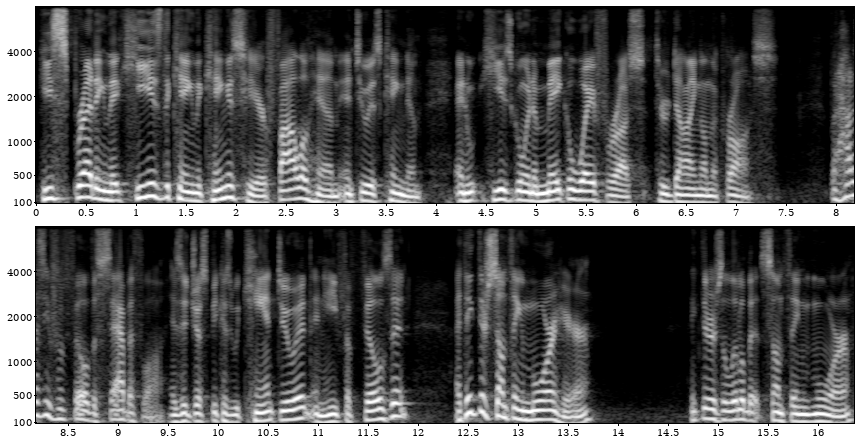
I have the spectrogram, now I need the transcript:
he's spreading that he is the king, the king is here. Follow him into his kingdom, and he is going to make a way for us through dying on the cross. But how does he fulfill the Sabbath law? Is it just because we can't do it and he fulfills it? I think there's something more here. I think there's a little bit something more.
